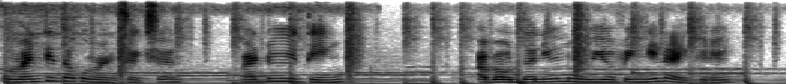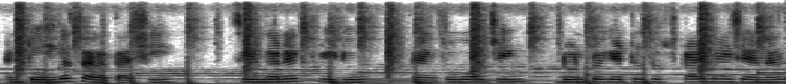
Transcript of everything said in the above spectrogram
Comment in the comment section what do you think about the new movie of Engin Akyürek and Tolga Sarataşi. See you in the next video. Thanks for watching. Don't forget to subscribe my channel.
